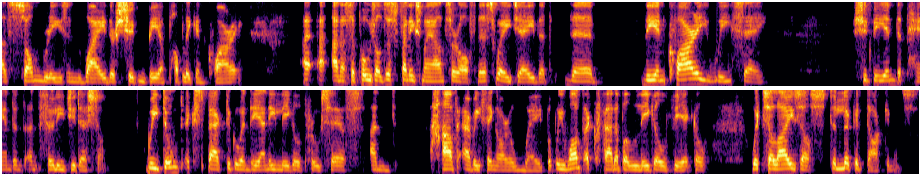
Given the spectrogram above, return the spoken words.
as some reason why there shouldn't be a public inquiry. And I suppose I'll just finish my answer off this way, Jay, that the the inquiry we say should be independent and fully judicial. We don't expect to go into any legal process and have everything our own way, but we want a credible legal vehicle which allows us to look at documents,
